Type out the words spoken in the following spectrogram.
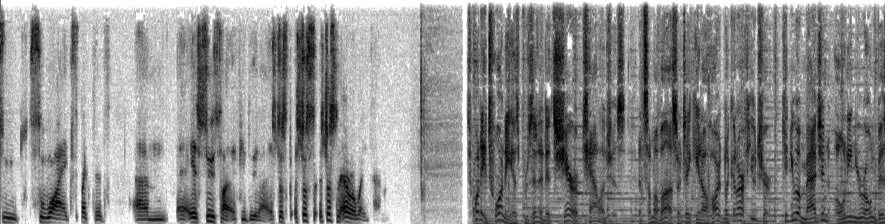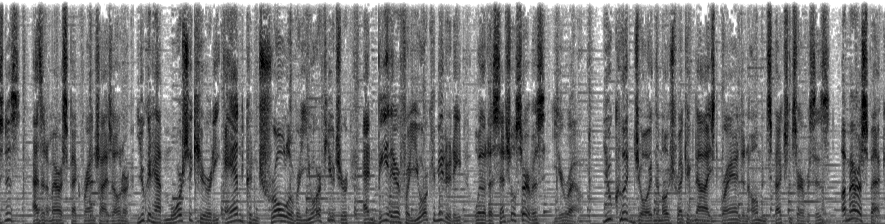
to to what I expected. Um, uh, it's suicide if you do that. It's just it's just it's just an error waiting to happen. 2020 has presented its share of challenges, and some of us are taking a hard look at our future. Can you imagine owning your own business? As an Amerispec franchise owner, you can have more security and control over your future and be there for your community with an essential service year round. You could join the most recognized brand in home inspection services, Amerispec,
